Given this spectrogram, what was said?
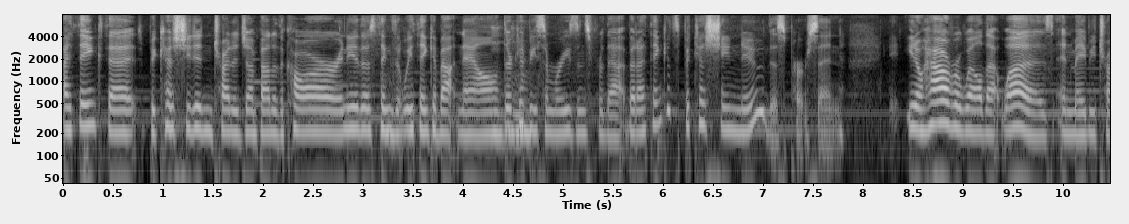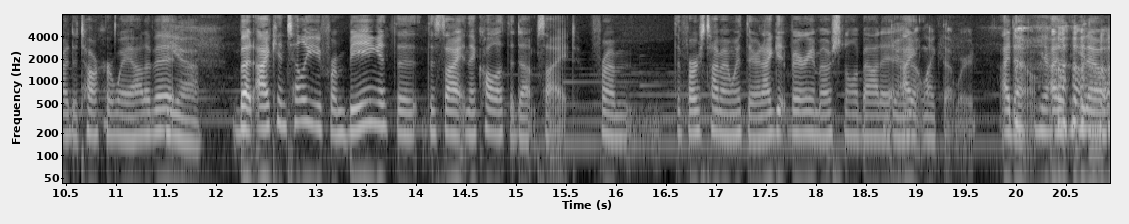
I think that because she didn't try to jump out of the car or any of those things that we think about now, there could mm-hmm. be some reasons for that. But I think it's because she knew this person, you know, however well that was, and maybe tried to talk her way out of it. Yeah. But I can tell you from being at the the site, and they call it the dump site, from the first time I went there, and I get very emotional about it. Yeah, I I, don't like that word. I don't. I, you know,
